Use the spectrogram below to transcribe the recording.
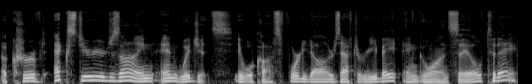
a curved exterior design, and widgets. It will cost $40 after rebate and go on sale today.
